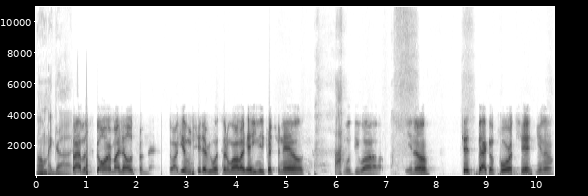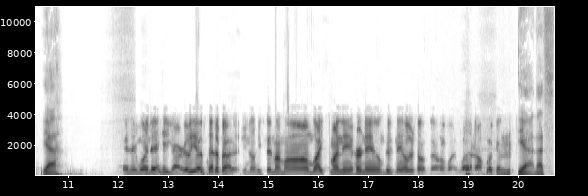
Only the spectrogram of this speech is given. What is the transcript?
Oh my god. So I have a scar on my nose from that. So I give him shit every once in a while, like, hey, you need to cut your nails. We'll do up. You know? Just back and forth shit, you know? Yeah. And then one day he got really upset about it. You know, he said my mom likes my nail, her nail, his nails or something. I was like, what? I'll fucking, Yeah. That's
